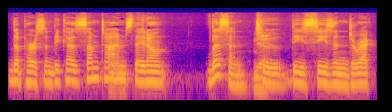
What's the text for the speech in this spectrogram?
the person because sometimes they don't listen yeah. to these seasoned direct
